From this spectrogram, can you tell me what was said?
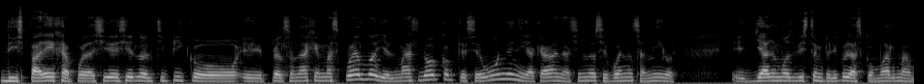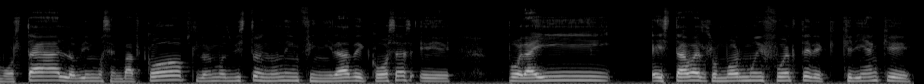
dispareja, por así decirlo, el típico eh, personaje más cuerdo y el más loco que se unen y acaban haciéndose buenos amigos. Eh, ya lo hemos visto en películas como Arma Mortal, lo vimos en Bad Cops, lo hemos visto en una infinidad de cosas. Por ahí estaba el rumor muy fuerte de que querían que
